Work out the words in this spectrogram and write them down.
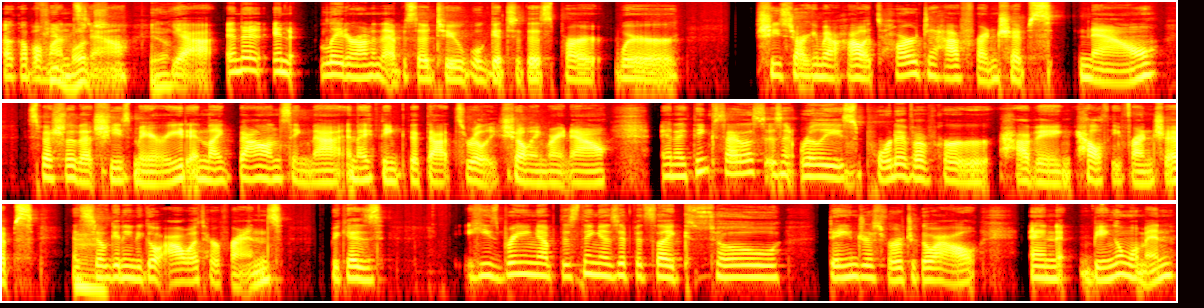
a couple Few months, months, now. yeah. Yeah. And then and later on in the episode too, we'll get to this part where she's talking about how it's hard to have friendships now, especially that she's married and like balancing that. And I think that that's really showing right now. And I think Silas isn't really supportive of her having healthy friendships and Mm. still getting to go out with her friends because he's bringing up this thing as if it's like so dangerous for her to go out. And being a woman,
